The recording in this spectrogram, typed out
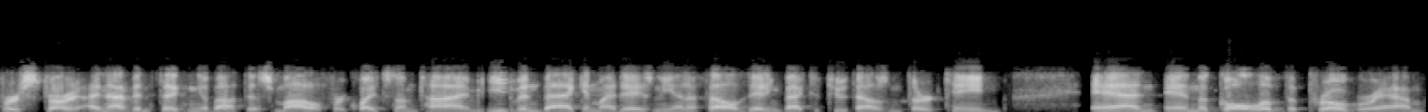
first started, and I've been thinking about this model for quite some time, even back in my days in the NFL, dating back to 2013. And and the goal of the program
